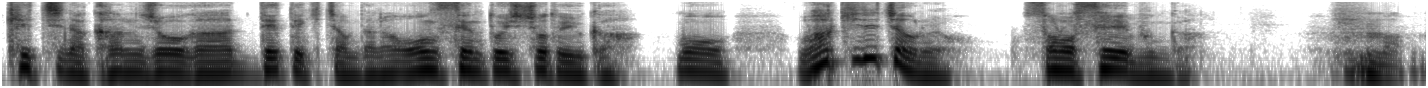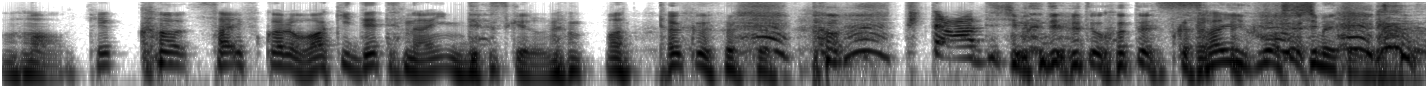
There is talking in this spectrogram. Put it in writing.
ケチな感情が出てきちゃうんだな。温泉と一緒というか。もう湧き出ちゃうのよ。その成分が。まあまあ結果財布から湧き出てないんですけどね。全く ピターって閉めてるってことですから財布は閉めてる。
